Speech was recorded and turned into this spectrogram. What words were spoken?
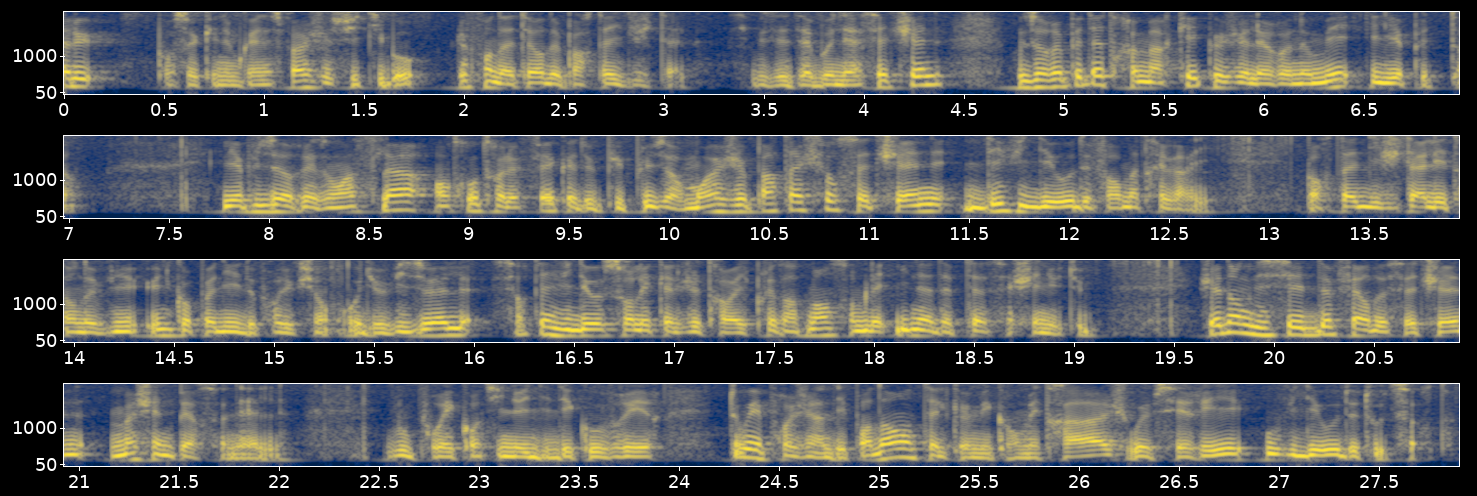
Salut Pour ceux qui ne me connaissent pas, je suis Thibaut, le fondateur de Portail Digital. Si vous êtes abonné à cette chaîne, vous aurez peut-être remarqué que je l'ai renommée il y a peu de temps. Il y a plusieurs raisons à cela, entre autres le fait que depuis plusieurs mois, je partage sur cette chaîne des vidéos de formats très variés. Portail Digital étant devenu une compagnie de production audiovisuelle, certaines vidéos sur lesquelles je travaille présentement semblaient inadaptées à sa chaîne YouTube. J'ai donc décidé de faire de cette chaîne ma chaîne personnelle. Vous pourrez continuer d'y découvrir tous mes projets indépendants tels que mes courts-métrages, web-séries ou vidéos de toutes sortes.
